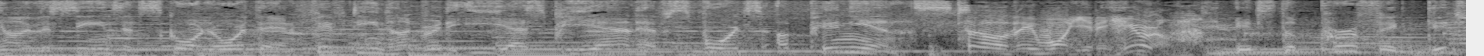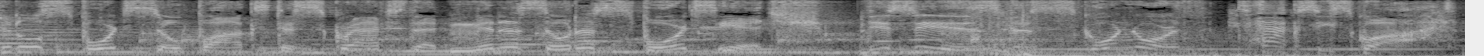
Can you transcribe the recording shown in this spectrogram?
behind the scenes at SKOR North and 1500 ESPN have sports opinions. So they want you to hear them. It's the perfect digital sports soapbox to scratch that Minnesota sports itch. This is the SKOR North Taxi Squad.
